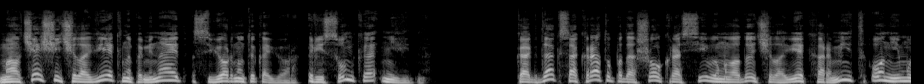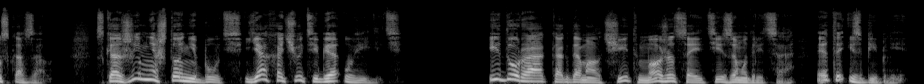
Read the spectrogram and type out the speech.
Молчащий человек напоминает свернутый ковер, рисунка не видно. Когда к Сократу подошел красивый молодой человек Хармит, он ему сказал, «Скажи мне что-нибудь, я хочу тебя увидеть». И дурак, когда молчит, может сойти за мудреца. Это из Библии.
